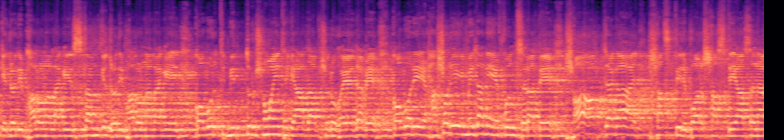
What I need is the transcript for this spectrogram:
দিনকে যদি ভালো না লাগে, ইসলামকে যদি ভালো না লাগে, কবর মৃত্যুর সময় থেকে আদাব শুরু হয়ে যাবে। কবরে হাসরে মেজানে, ফুলসেরাতে সব জায়গায় শাস্তির পর শাস্তি আসে না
